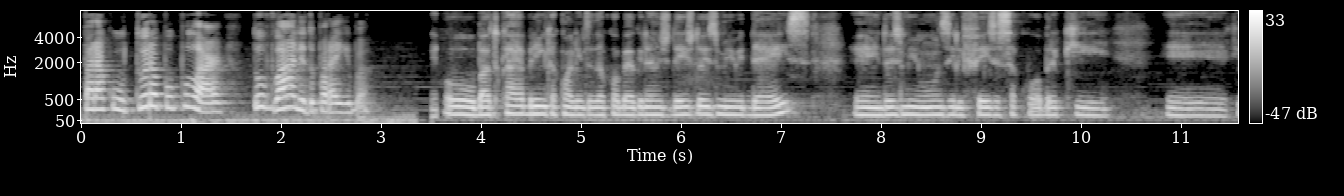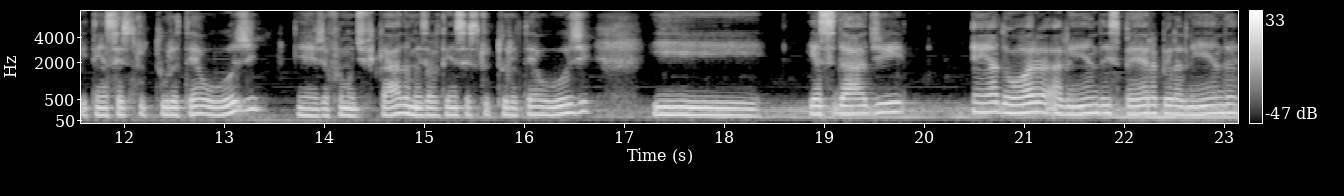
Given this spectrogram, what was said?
para a cultura popular do Vale do Paraíba? O Batucaia brinca com a lenda da cobra grande desde 2010. É, em 2011 ele fez essa cobra que, é, que tem essa estrutura até hoje. É, já foi modificada, mas ela tem essa estrutura até hoje. E, e a cidade é, adora a lenda, espera pela lenda.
